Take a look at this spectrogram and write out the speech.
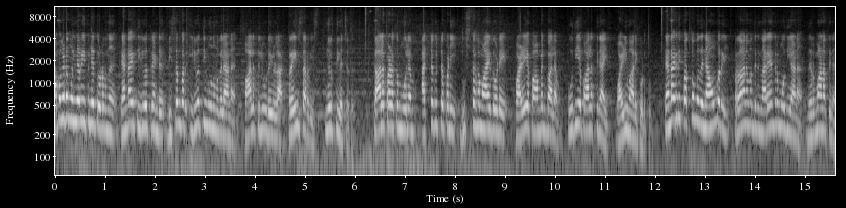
അപകട മുന്നറിയിപ്പിനെ തുടർന്ന് രണ്ടായിരത്തി ഇരുപത്തിരണ്ട് ഡിസംബർ ഇരുപത്തിമൂന്ന് മുതലാണ് പാലത്തിലൂടെയുള്ള ട്രെയിൻ സർവീസ് നിർത്തിവെച്ചത്. കാലപ്പഴക്കം മൂലം അറ്റകുറ്റപ്പണി ദുസ്സഹമായതോടെ പഴയ പാമ്പൻ പാലം പുതിയ പാലത്തിനായി വഴിമാറിക്കൊടുത്തു. രണ്ടായിരത്തി പത്തൊമ്പത് നവംബറിൽ പ്രധാനമന്ത്രി നരേന്ദ്രമോദിയാണ് നിർമ്മാണത്തിന്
